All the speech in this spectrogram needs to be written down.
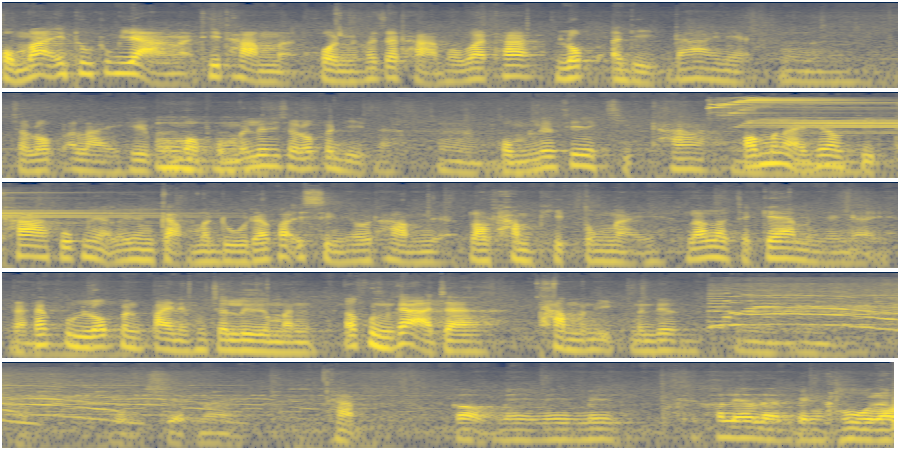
ผมว่าไอ้ทุก ๆ อย่างอะที่ทำอะคนเขาจะถามผมว่าถ้าลบอดีตได้เนี่ยอืม จะลบอะไรคือผมบอกอืมผมไม่เลือกที่จะลบอดีตนะอืมผมเลือกที่จะขีดค่า เพราะเมื่อไหร่ที่เราขีดค่าปุ๊บเนี่ยเรายังกลับมาดูได้ว่าไอ้สิ่งที่เราทำเนี่ยเราทำผิดตรงไหน แล้วเราจะแก้มันยังไง แต่ถ้าคุณลบมันไปเนี่ยคุณจะลืมมัน แล้วคุณก็อาจจะทำมันอีกเหมือนเดิมอืมอืมโหเฉียดมากครับ ก็ไม่ไม่ไม่เขาเรียกอะไรเป็นครูเรา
